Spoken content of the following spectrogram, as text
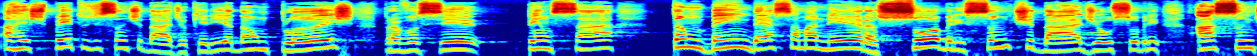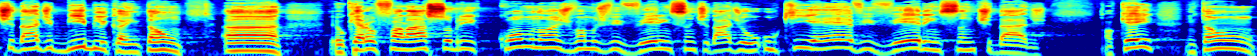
a respeito de santidade. Eu queria dar um plus para você pensar também dessa maneira sobre santidade ou sobre a santidade bíblica. Então, uh, eu quero falar sobre como nós vamos viver em santidade ou o que é viver em santidade. Ok? Então,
